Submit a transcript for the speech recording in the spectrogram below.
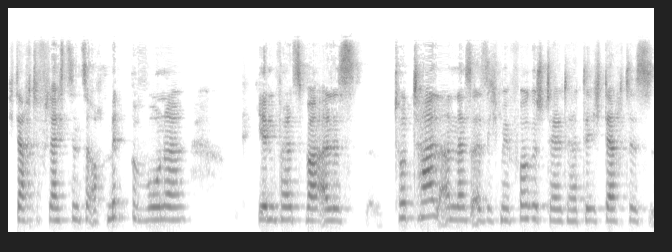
ich dachte, vielleicht sind sie auch Mitbewohner. Jedenfalls war alles total anders, als ich mir vorgestellt hatte. Ich dachte, es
